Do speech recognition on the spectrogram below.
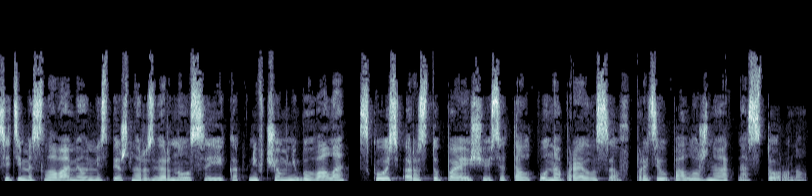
С этими словами он неспешно развернулся и, как ни в чем не бывало, сквозь расступающуюся толпу направился в противоположную от нас сторону.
